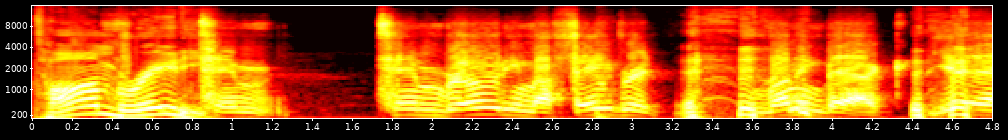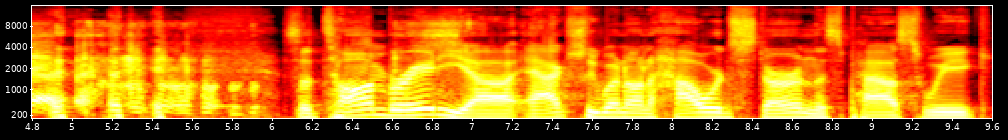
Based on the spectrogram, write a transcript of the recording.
Tom Brady. Tim Tim Brody, my favorite running back. Yeah, So Tom Brady uh, actually went on Howard Stern this past week,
